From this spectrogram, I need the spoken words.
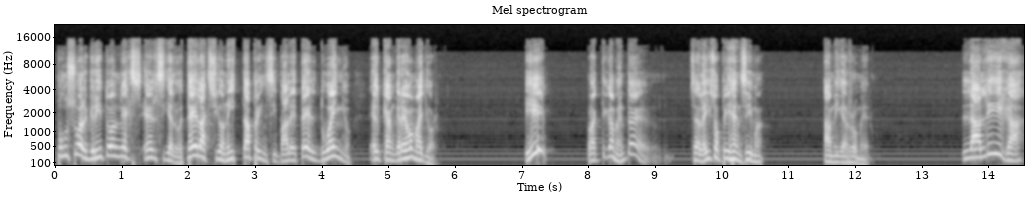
puso el grito en el cielo. Este es el accionista principal, este es el dueño, el cangrejo mayor. Y prácticamente se le hizo pija encima a Miguel Romero. La liga,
